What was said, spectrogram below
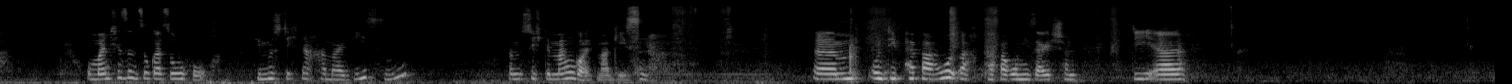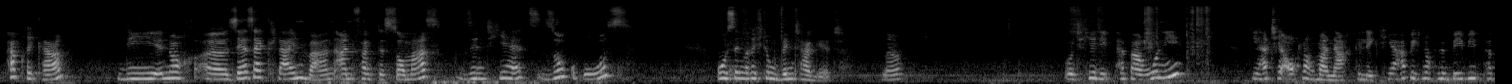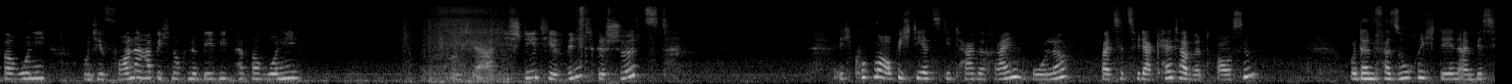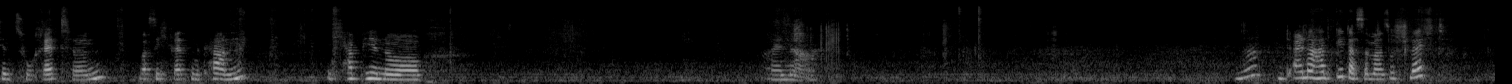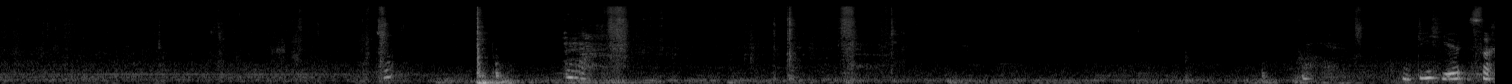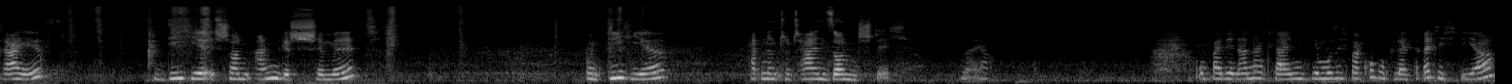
Und manche sind sogar so hoch. Die müsste ich nachher mal gießen. Dann müsste ich den Mangold mal gießen. Ähm, und die Peperoni, ach Peperoni sage ich schon, die äh, Paprika, die noch äh, sehr, sehr klein waren Anfang des Sommers, sind jetzt so groß, wo es in Richtung Winter geht. Ne? Und hier die Peperoni, die hat hier auch noch mal nachgelegt. Hier habe ich noch eine Baby Peperoni und hier vorne habe ich noch eine Baby Peperoni. Und ja, die steht hier windgeschützt. Ich gucke mal, ob ich die jetzt die Tage reinhole, weil es jetzt wieder kälter wird draußen. Und dann versuche ich den ein bisschen zu retten, was ich retten kann. Ich habe hier noch eine. Na, mit einer Hand geht das immer so schlecht. Die hier ist reif. Die hier ist schon angeschimmelt. Und die hier hat einen totalen Sonnenstich. Naja. Und bei den anderen kleinen, hier muss ich mal gucken, vielleicht rette ich die ja.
